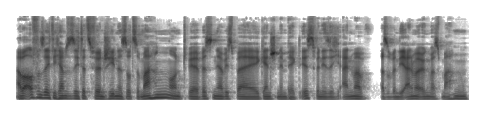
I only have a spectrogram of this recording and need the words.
Aber offensichtlich haben sie sich dafür entschieden, es so zu machen und wir wissen ja, wie es bei Genshin Impact ist, wenn die sich einmal, also wenn die einmal irgendwas machen,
